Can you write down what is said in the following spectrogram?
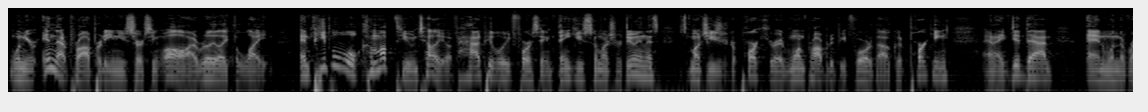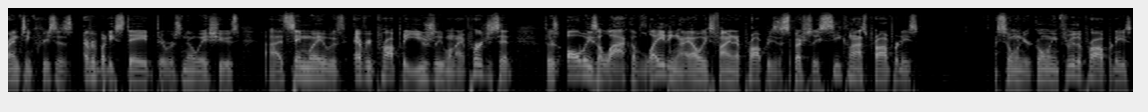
when you're in that property and you start seeing, oh, I really like the light. And people will come up to you and tell you. I've had people before saying, thank you so much for doing this. It's much easier to park here. I had one property before without good parking, and I did that. And when the rent increases, everybody stayed. There was no issues. Uh, same way with every property. Usually, when I purchase it, there's always a lack of lighting. I always find at properties, especially C class properties. So when you're going through the properties,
